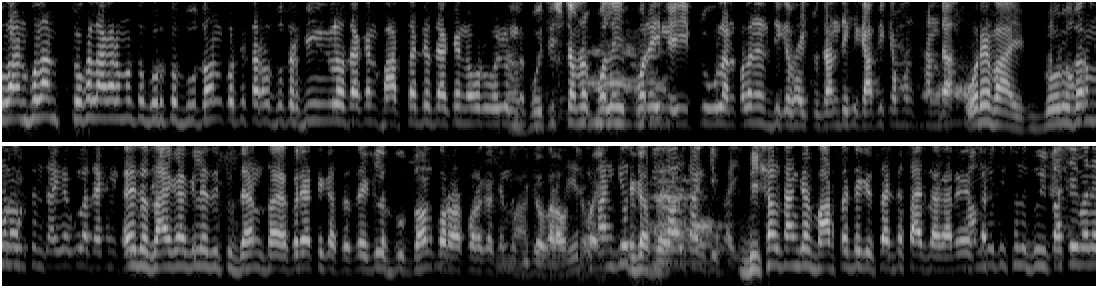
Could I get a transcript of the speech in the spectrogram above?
উলান ফুলান চোখে লাগার মতো গরু তো দুধ দহন করছি তার দুধের বিনগুলো দেখেন বার সাইডে দেখেন ওর ওই বৈশিষ্ট্য আমরা পরে পরেই নেই একটু উলান পালানের দিকে ভাই একটু জান দেখি গাভি কেমন ঠান্ডা। ওরে ভাই গরু ধর মনে করছেন জায়গাগুলো দেখেন এই যে জায়গা গেলে একটু দেন দয়া করে ঠিক আছে যে এগুলো দুধ দহন করার পরে কিন্তু ভিডিও করা হচ্ছে ভাই। ঠিক আছে। টাঙ্কি ভাই। বিশাল টাঙ্কের বার সাইডে গেছে সাইডে চার জায়গা রে সামনে পিছনে দুই পাশেই মানে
